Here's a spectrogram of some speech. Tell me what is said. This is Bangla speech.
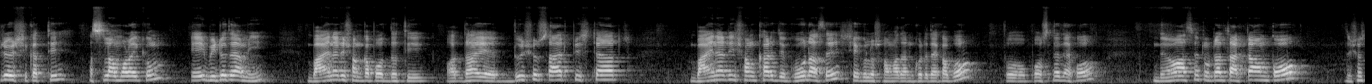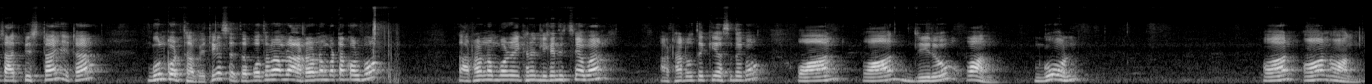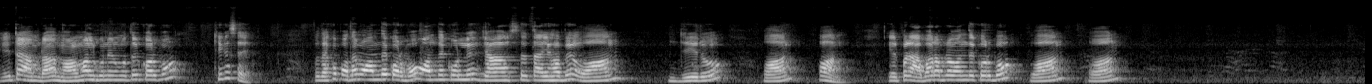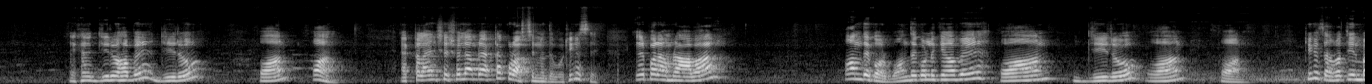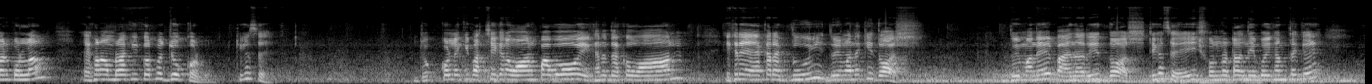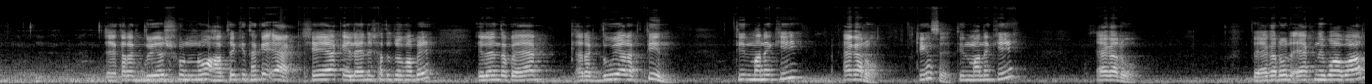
প্রিয় শিক্ষার্থী, আসসালামু আলাইকুম। এই ভিডিওতে আমি বাইনারি সংখ্যা পদ্ধতি অধ্যায়ের দুইশো চার পৃষ্ঠার বাইনারি সংখ্যার যে গুণ আছে, সেগুলো সমাধান করে দেখাবো। তো প্রশ্নে দেখো, দেওয়া আছে টোটাল চারটা অঙ্ক দুশো চার পৃষ্ঠায় এটা গুণ করতে হবে, ঠিক আছে? তো প্রথমে আমরা আঠারো নম্বরটা করব। আঠারো নম্বর এখানে লিখে দিচ্ছি আবার, আঠারোতে কি আছে দেখো? ওয়ান ওয়ান, জিরো, ওয়ান, গুণ, ওয়ান ওয়ান ওয়ান, এটা আমরা নর্মাল গুণের মতোই করব। ঠিক আছে? তো দেখো প্রথমে ওয়ান দিয়ে করব। ওয়ান দিয়ে করলে যা আসছে তাই হবে ওয়ান জিরো ওয়ান ওয়ান এরপরে আবার আমরা ওয়ান দিয়ে করব। ওয়ান ওয়ান এখানে জিরো হবে জিরো ওয়ান ওয়ান একটা লাইন শেষ হলে আমরা একটা ক্রস চিহ্ন দেবো, ঠিক আছে? এরপর আমরা আবার ওয়ান দিয়ে করব। ওয়ান দিয়ে করলে কী হবে? ওয়ান জিরো ওয়ান ওয়ান ঠিক আছে? আমরা তিনবার করলাম। এখন আমরা কি করব? যোগ করব। ঠিক আছে? যোগ করলে কি পাচ্ছি? এখানে ওয়ান পাবো। এখানে দেখো ওয়ান এখানে এক আর এক দুই। দুই মানে কি? দশ। দুই মানে বাইনারি দশ। ঠিক আছে? এই শূন্যটা নেব এখান থেকে। এক আর এক দুই দুইয়ের শূন্য হাতে কি থাকে? এক। সে এক, এই লাইনের সাথে যোগ হবে। এই লাইন দেখো, এক, আর এক দুই, আর এক তিন। তিন মানে কি? এগারো। ঠিক আছে? তিন মানে কি? এগারো। তো এগারোর এক নেব আবার।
